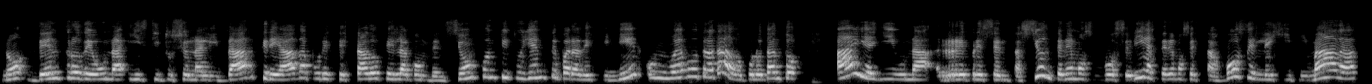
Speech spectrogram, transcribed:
¿no? dentro de una institucionalidad creada por este Estado, que es la Convención Constituyente para definir un nuevo tratado. Por lo tanto, hay allí una representación, tenemos vocerías, tenemos estas voces legitimadas,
